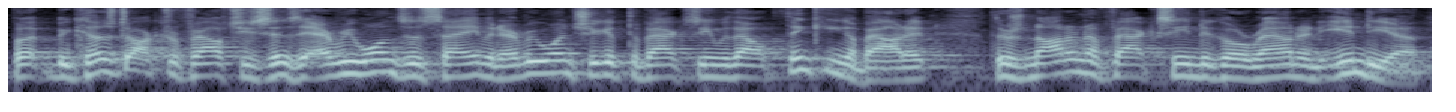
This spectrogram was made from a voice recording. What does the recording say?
But because Dr. Fauci says everyone's the same and everyone should get the vaccine without thinking about it, there's not enough vaccine to go around in India.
